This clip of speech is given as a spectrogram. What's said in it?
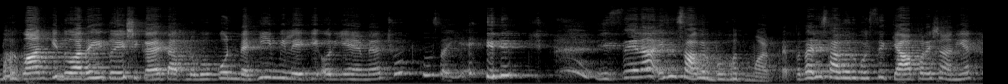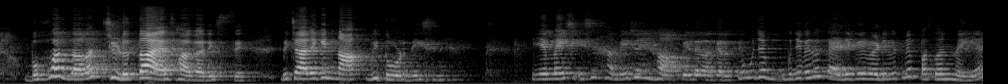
भगवान की दुआ रही तो ये शिकायत आप लोगों को नहीं मिलेगी और ये है मेरा छुटकू सही है इससे ना, इसे सागर बहुत मारता है। पता नहीं सागर को इससे क्या परेशानी है। बहुत ज़्यादा चिड़ता है सागर इससे। बेचारे की नाक भी तोड़ दी इसने। ये मैं इसे हमेशा यहाँ पे लगा कर रखती हूँ। मुझे मुझे वैसे टेडी बेयर वेडी इतने पसंद नहीं है,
